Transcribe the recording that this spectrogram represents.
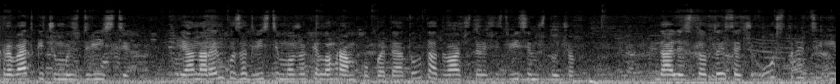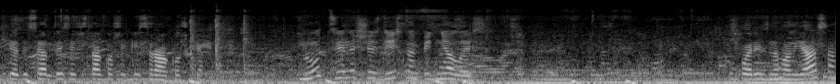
Креветки чомусь 200. Я на ринку за 200 можу кілограм купити, а тут а 2, 4, 6, 8 штучок. Далі 100 тисяч устриці і 50 тисяч також якісь ракушки. Ну, ціни щось дійсно піднялись. Купа різного м'яса.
